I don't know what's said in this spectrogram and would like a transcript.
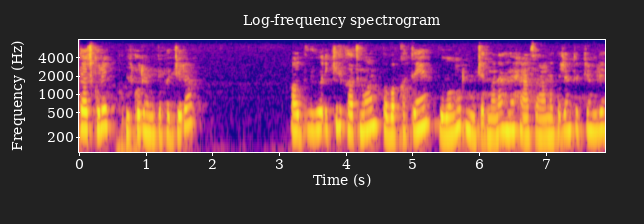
taç küre الكرة المتفجرة. iki katman طبقتين bulunur يوجد معناها نحن صار عنا ترجمة الجملة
